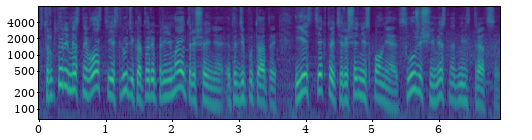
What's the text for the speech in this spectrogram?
В структуре местной власти есть люди, которые принимают решения, это депутаты, и есть те, кто эти решения исполняет, служащие местной администрации.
